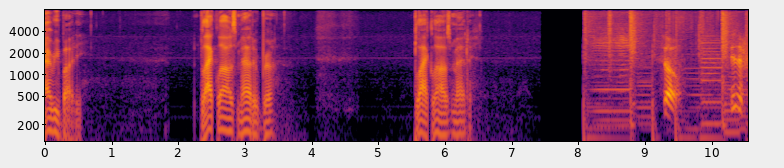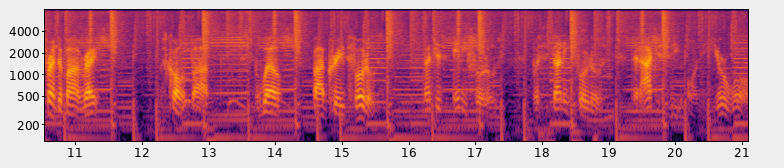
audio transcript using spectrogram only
everybody. Black lives matter, bro. Black lives matter. So, there's a friend of mine, right? Let's call him Bob. Well, Bob creates photos. Not just any photos, but stunning photos that I can see on your wall.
